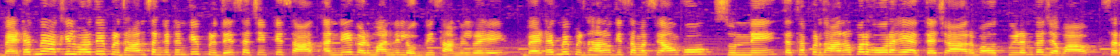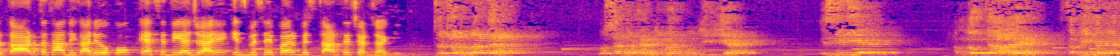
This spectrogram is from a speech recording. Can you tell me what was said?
बैठक में अखिल भारतीय प्रधान संगठन के प्रदेश सचिव के साथ अन्य गणमान्य लोग भी शामिल रहे। बैठक में प्रधानों की समस्याओं को सुनने तथा प्रधानों आरोप हो रहे अत्याचार व उत्पीड़न का जवाब सरकार तथा अधिकारियों को कैसे दिया जाए इस विषय आरोप विस्तार ऐसी चर्चा की। वो संगठन की मजबूती की है। इसीलिए हम लोग जा रहे हैं सभी जगह,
